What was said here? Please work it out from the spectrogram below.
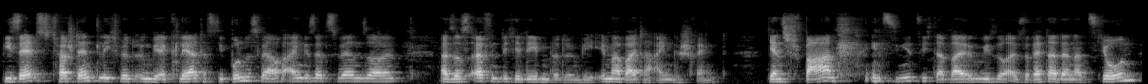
Wie selbstverständlich wird irgendwie erklärt, dass die Bundeswehr auch eingesetzt werden soll. Also das öffentliche Leben wird irgendwie immer weiter eingeschränkt. Jens Spahn inszeniert sich dabei irgendwie so als Retter der Nation,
